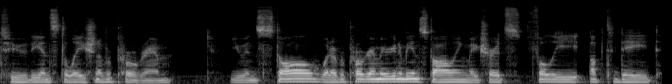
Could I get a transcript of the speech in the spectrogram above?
to the installation of a program. You install whatever program you're going to be installing, make sure it's fully up to date,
